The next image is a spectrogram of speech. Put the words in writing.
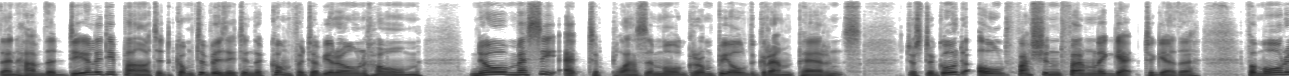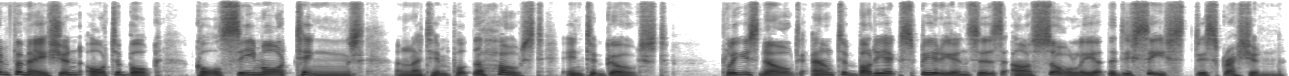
then have the dearly departed come to visit in the comfort of your own home. No messy ectoplasm or grumpy old grandparents, just a good old-fashioned family get-together. For more information or to book, call Seymour Tings and let him put the host into ghost. Please note, out-of-body experiences are solely at the deceased's discretion.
